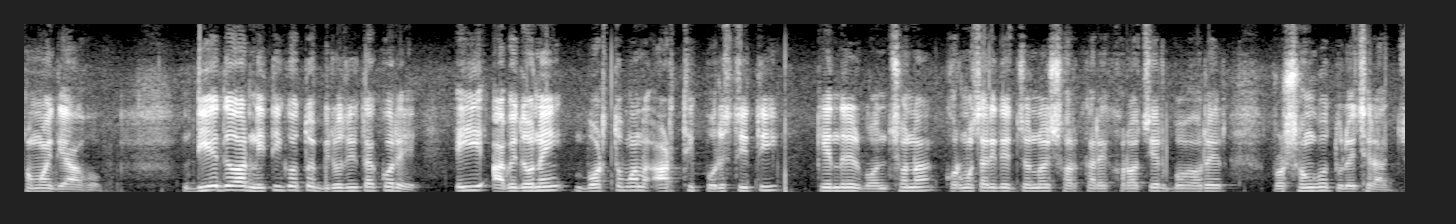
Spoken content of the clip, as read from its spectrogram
সময় দেওয়া হোক। ডিএ দেওয়ার নীতিগত বিরোধিতা করে এই আবেদনেই বর্তমান আর্থিক পরিস্থিতি, কেন্দ্রের বঞ্চনা, কর্মচারীদের জন্য সরকারের খরচের বহরের প্রসঙ্গ তুলেছে রাজ্য।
